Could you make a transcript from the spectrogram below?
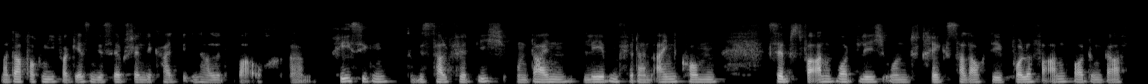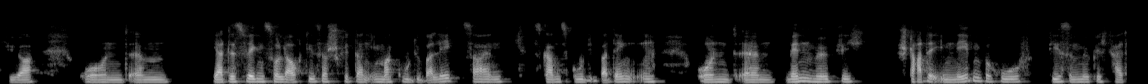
man darf auch nie vergessen, die Selbstständigkeit beinhaltet aber auch, ähm, Risiken. Du bist halt für dich und dein Leben, für dein Einkommen selbst verantwortlich und trägst halt auch die volle Verantwortung dafür. Und, ähm, ja, deswegen sollte auch dieser Schritt dann immer gut überlegt sein, das Ganze gut überdenken und, ähm, wenn möglich, starte im Nebenberuf. Diese Möglichkeit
